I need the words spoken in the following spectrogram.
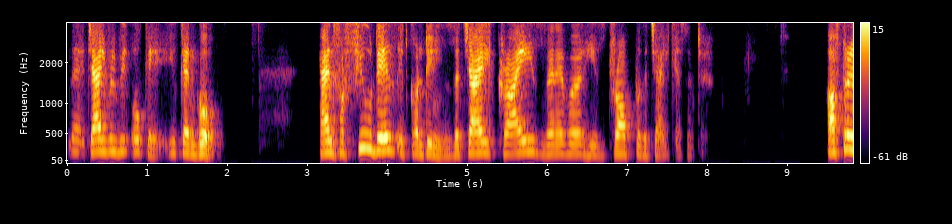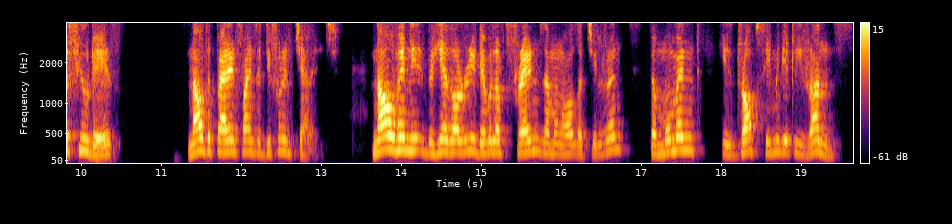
The child will be okay. You can go. And for few days, it continues. The child cries whenever he's dropped to the child care center. After a few days, now the parent finds a different challenge. Now, when he, he has already developed friends among all the children, the moment he drops, he immediately runs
